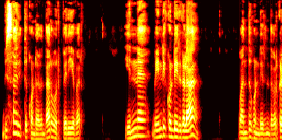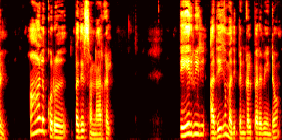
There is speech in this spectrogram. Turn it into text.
விசாரித்து கொண்டிருந்தார் ஒரு பெரியவர். என்ன வேண்டிக் கொண்டீர்களா? வந்து கொண்டிருந்தவர்கள் ஆளுக்கு ஒரு பதில் சொன்னார்கள். தேர்வில் அதிக மதிப்பெண்கள் பெற வேண்டும்.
